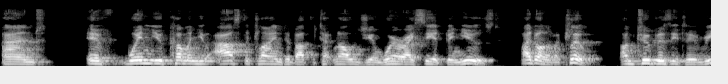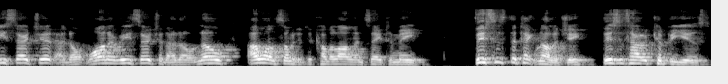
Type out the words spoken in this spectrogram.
And if when you come and you ask the client about the technology and where I see it being used, I don't have a clue. I'm too busy to research it. I don't want to research it. I don't know. I want somebody to come along and say to me, this is the technology. This is how it could be used.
